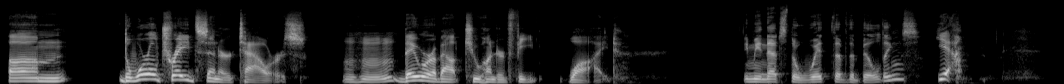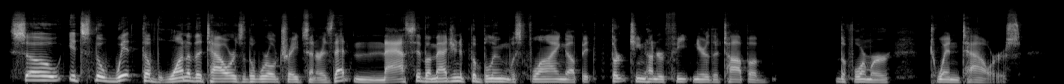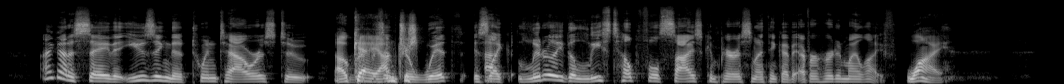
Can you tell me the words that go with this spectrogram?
Um, the World Trade Center towers. Mm-hmm. They were about 200 feet wide. You mean that's the width of the buildings? Yeah. So it's the width of one of the towers of the World Trade Center. Is that massive? Imagine if the balloon was flying up at 1,300 feet near the top of the former Twin Towers. I gotta say that using the twin towers to Okay, I'm just the width is I- like literally the least helpful size comparison I think I've ever heard in my life. why?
